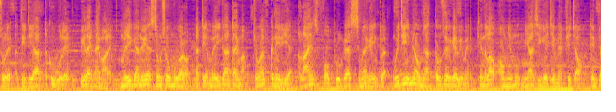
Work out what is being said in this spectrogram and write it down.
ဆိုတဲ့အတည်တရားတစ်ခုကိုလည်းပေးလိုက်နိုင်ပါတယ်အမေရိကန်တွေရဲ့ဆုံးရှုံးမှုကတော့လက်တင်အမေရိကတိုက်မှာ John F Kennedy ရဲ့ Alliance for Progress စီမံကိန်းအတွက်ငွေကြေးအမြောက်အများသုံးစွဲခဲ့ပေမဲ့ထင်သလောက်အောင်မြင်မှုမရရှိခဲ့ခြင်းပဲဖြစ်ကြောင်းတင်ပြ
